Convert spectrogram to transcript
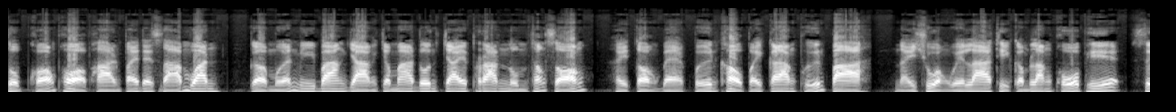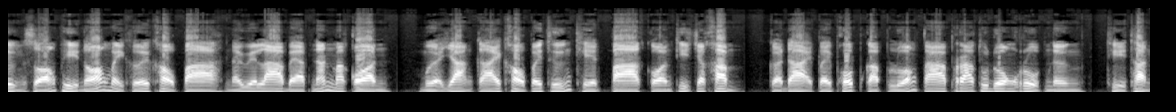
ศพของพ่อผ่านไปได้สามวัน ก็เหมือนมีบางอย่างจะมาดนใจพรานหนุ่มทั้งสอง ให้ต้องแบกปืนเข้าไปกลางผืนป่า ในช่วงเวลาที่กำลังโผเพซึ่งสองพี่น้องไม่เคยเข้าป่าในเวลาแบบนั้นมาก่อน เมื่อย่างกายเข้าไปถึงเขตป่าก่อนที่จะค่ำก็ได้ไปพบกับหลวงตาพระธุดงค์รูปหนึ่ง ที่ท่าน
